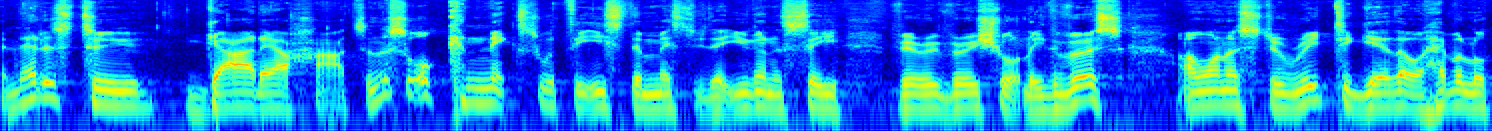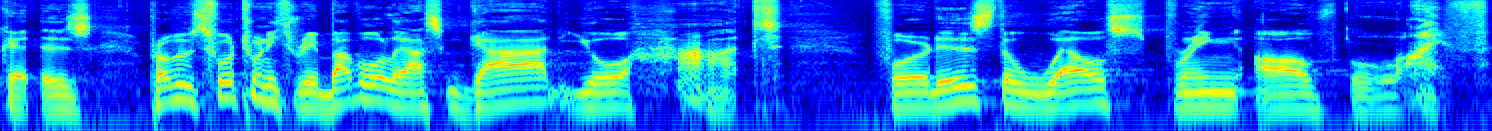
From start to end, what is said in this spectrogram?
and that is to guard our hearts. And this all connects with the Easter message that you're going to see very, very shortly. The verse I want us to read together or have a look at is Proverbs 4:23. Above all else, guard your heart, for it is the wellspring of life.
